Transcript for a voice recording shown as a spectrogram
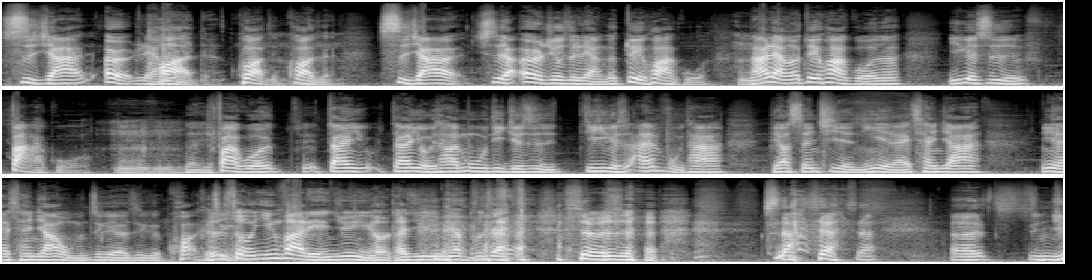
四加二两个跨的跨的跨的四加二，四加二就是两个对话国，嗯哪两个对话国呢？一个是法国，嗯嗯对，法国当然有当然有它的目的，就是第一个是安抚他，不要生气的，你也来参加。你也来参加我们这个这个跨，可是从英法联军以后，他就应该不在，是不是？是啊是啊是啊，呃，你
